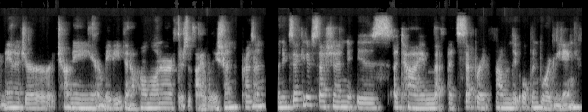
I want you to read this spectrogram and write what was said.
a manager, attorney, or maybe even a homeowner if there's a violation present. An executive session is a time that's separate from the open board meeting.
